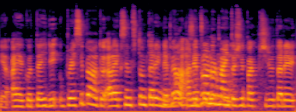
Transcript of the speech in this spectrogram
Jo, a jako tehdy, úplně si pamatuju, ale jak jsem v tom tady nebyla a nebylo normální to, že pak přijdu tady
